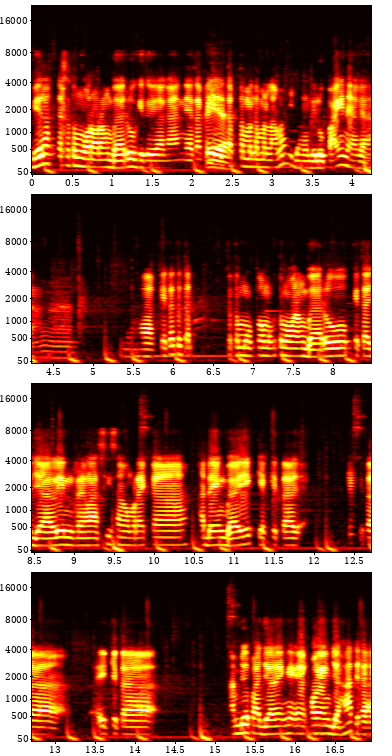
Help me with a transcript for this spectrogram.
Biarlah kita ketemu orang-orang baru gitu ya kan. Ya tapi Iya. tetap teman-teman lama jangan dilupain ya kan. Ya, kita tetap ketemu ketemu orang baru, kita jalin relasi sama mereka. Ada yang baik ya kita kita eh, kita ambil pelajaran yang kalau yang jahat ya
